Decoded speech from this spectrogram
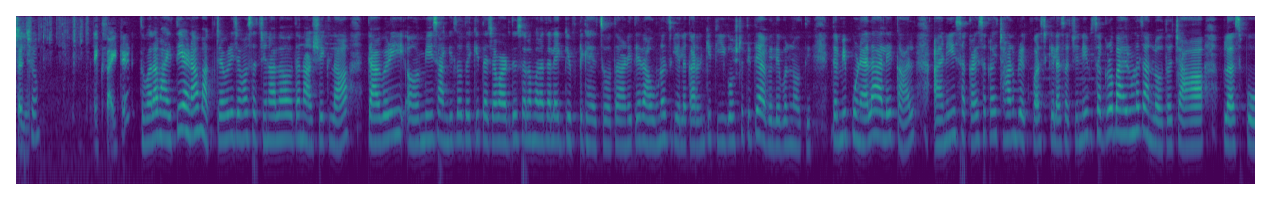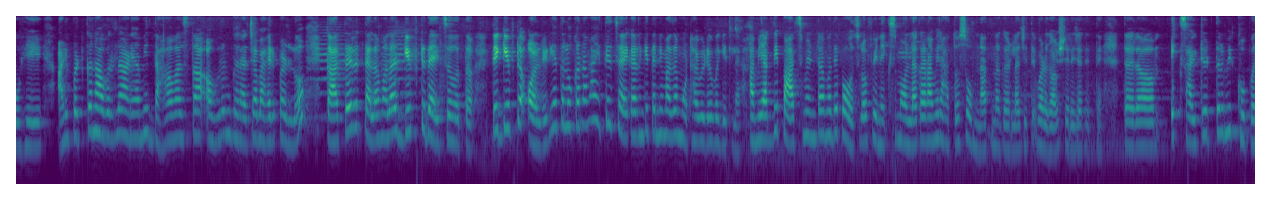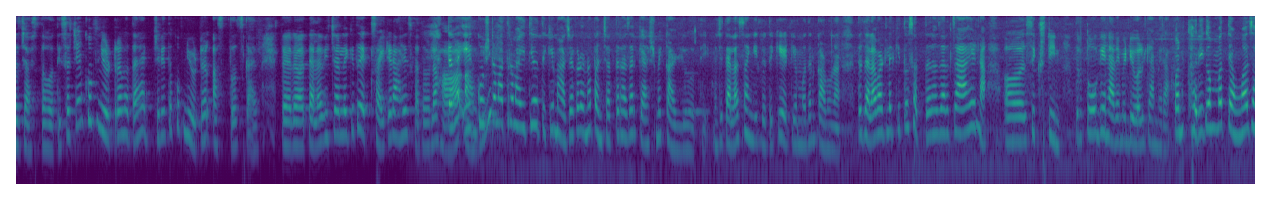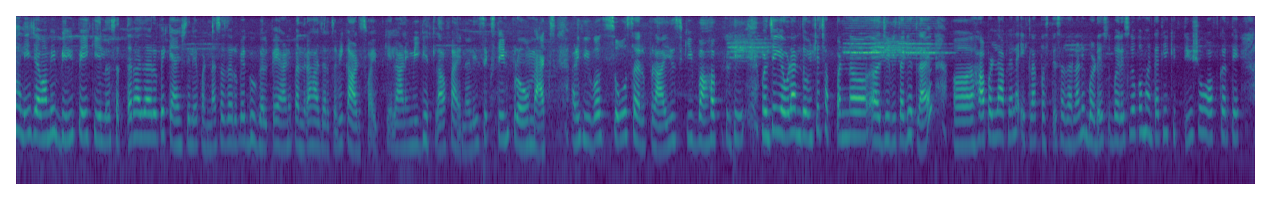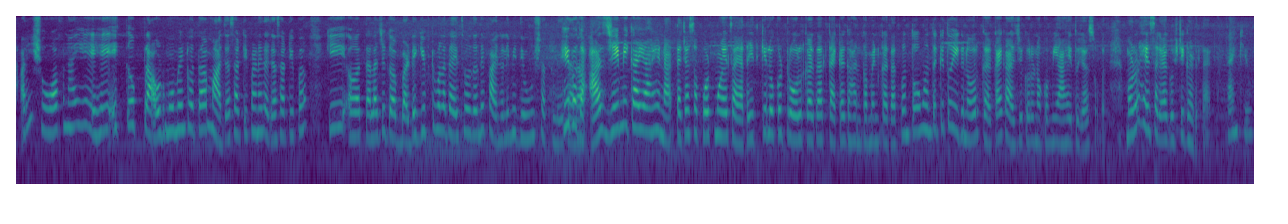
Tacho. Excited तुम्हाला माहिती आहे ना मागच्या वेळी जेव्हा सचिन आला होता नाशिकला त्यावेळी मी सांगितलं होतं की त्याच्या वाढदिवसाला मला त्याला एक गिफ्ट घ्यायचं होतं आणि ते राहूनच गेलं कारण की ती गोष्ट तिथे अवेलेबल नव्हती. तर मी पुण्याला आले काल आणि सकाळी सकाळी छान ब्रेकफास्ट केला. सचिनने सगळं बाहेरूनच आणलं होतं. चहा प्लस पोहे आणि पटकन आवरलं आणि आम्ही दहा वाजता आवरून घराच्या बाहेर पडलो. का तर त्याला मला गिफ्ट द्यायचं होतं. ते गिफ्ट ऑलरेडी आता लोकांना माहितीच आहे कारण की त्यांनी माझा मोठा व्हिडिओ बघितला. आम्ही अगदी पाच मिनिटामध्ये पोहोचलो फिनिक्स मॉलला कारण आम्ही राहतो सोमनाथ नगरला जिथे वडगाव शिरेच्या तिथे. तर एक्सायटेड तर मी खूपच जास्त होती. सचिन खूप न्यूट्रल होता. ॲक्च्युली तर खूप न्यूट्रल असतोच काय. तर त्याला विचारलं की तू एक्सायटेड आहेस का? तो हा त्याला एक गोष्ट मात्र माहिती होती की माझ्याकडे ना पंच्याहत्तर हजार कॅश मी काढली होती. म्हणजे त्याला सांगितले होते की ए टी एममधून काढून आण. तर त्याला वाटलं की तो सत्तर हजारचा आहे ना सिक्स्टीन तर तो घेणार आहे मी ड्युअल कॅमेरा पण खरी गंमत तेव्हा झाली जेव्हा मी बिल पे केलं सत्तर हजार रुपये कॅश दिले पन्नास हजार रुपये गुगल पे आणि पंधरा हजारचं मी कार्ड स्वाईप केलं आणि मी घेतला फायनली सिक्स्टीन प्रो मॅक्स आणि ही वॉज सो सरप्राईज की बापरे. म्हणजे एवढा दोनशे छप्पन्न जी बीचा घेतला आहे हा पडला आपल्याला एक लाख पस्तीस हजारला आणि बरेच बरेच लोक म्हणतात की किती शो ऑफ करते. अरे शो ऑफ नाही हे हे एक प्राऊड मोमेंट होता माझ्यासाठी पण आणि त्याच्यासाठी पण की त्याला जे बर्थडे गिफ्ट मला द्यायचं होतं ते फायनली मी देऊ शकले हे बघा आज जे मी काही आहे ना त्याच्या सपोर्टमुळेच आहे. आता इतके लोक ट्रोल करतात काय काय घाण कमेंट करतात पण तो म्हणतो की तू इग्नोर कर काय काळजी करू नको मी आहे तुझ्यासोबत. म्हणून हे सगळ्या गोष्टी घडत आहेत थँक्यू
